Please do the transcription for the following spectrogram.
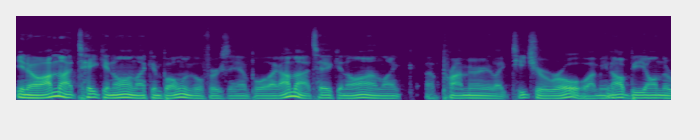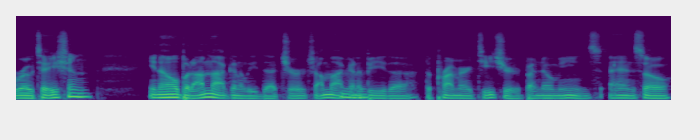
you know, I'm not taking on like in Bowmanville, for example, like I'm not taking on like a primary like teacher role. I mean, I'll be on the rotation, you know, but I'm not gonna lead that church. I'm not gonna mm-hmm. be the the primary teacher by no means, and so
